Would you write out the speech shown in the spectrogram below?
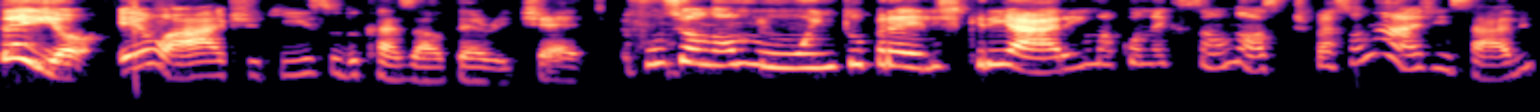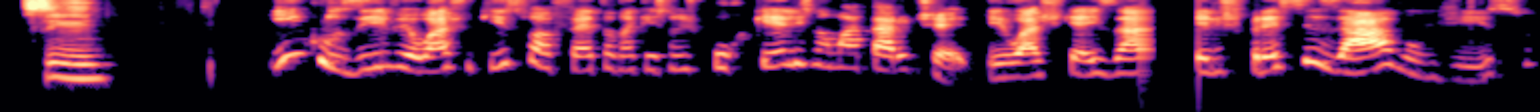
Daí, ó, eu acho que isso do casal Terry e Chad funcionou muito pra eles criarem uma conexão nossa com os personagens, sabe? Sim, Inclusive, eu acho que isso afeta na questão de por que eles não mataram o Chad. Eu acho que é exato. Eles precisavam disso,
